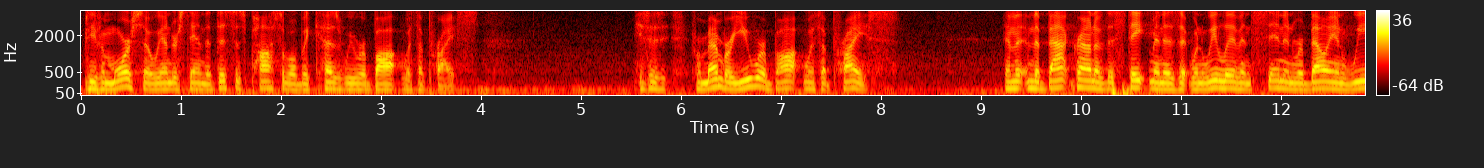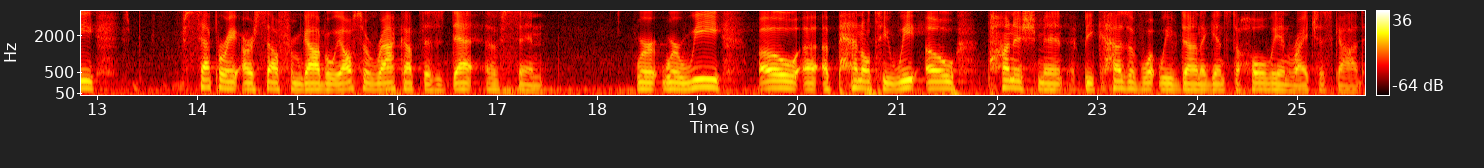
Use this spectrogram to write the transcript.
But even more so, we understand that this is possible because we were bought with a price. He says, remember, you were bought with a price. And the, and the background of this statement is that when we live in sin and rebellion, we separate ourselves from God, but we also rack up this debt of sin where, where we owe a, a penalty, we owe punishment because of what we've done against a holy and righteous God.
